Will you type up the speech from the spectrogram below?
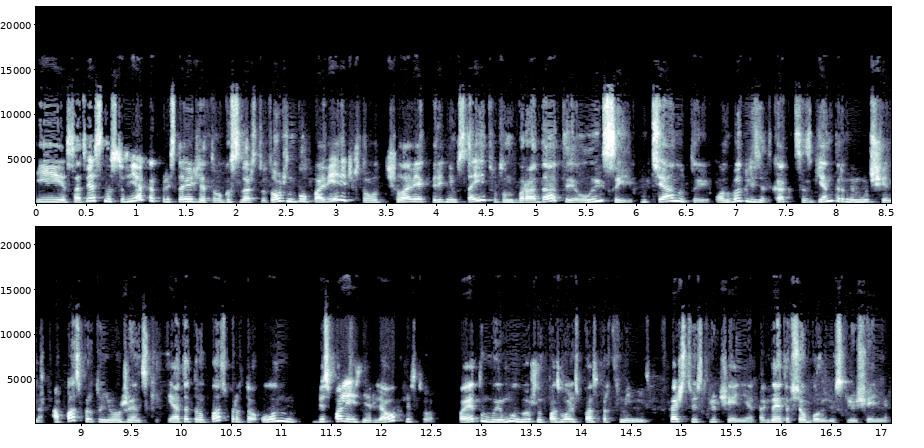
И, соответственно, судья, как представитель этого государства, должен был поверить, что вот человек перед ним стоит, вот он бородатый, лысый, утянутый, он выглядит как цисгендерный мужчина, а паспорт у него женский. И от этого паспорта он бесполезнее для общества, поэтому ему нужно позволить паспорт сменить в качестве исключения. Тогда это все было исключение.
